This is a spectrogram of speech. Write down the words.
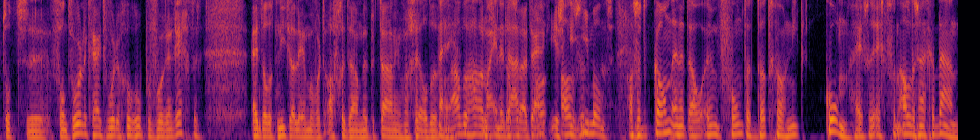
tot eh, verantwoordelijkheid worden geroepen voor een rechter. En dat het niet alleen maar wordt afgedaan met betaling van gelden Nee, van aandeelhouders. maar En dat er inderdaad, uiteindelijk als het- iemand. Als het kan en het OM vond dat dat gewoon niet kon, heeft er echt van alles aan gedaan.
